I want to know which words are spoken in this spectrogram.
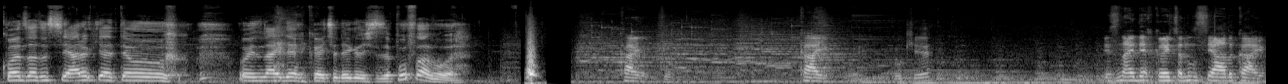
quando anunciaram que ia ter o, o Snyder Cut da Justiça. Por favor. Caio. Caio. O quê? Snyder Cut anunciado, Caio.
